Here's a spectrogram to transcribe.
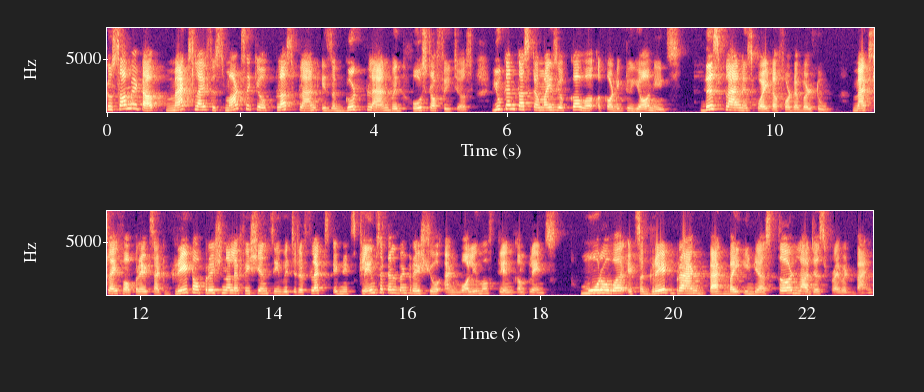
To sum it up, Max Life Smart Secure Plus plan is a good plan with host of features. You can customize your cover according to your needs. This plan is quite affordable too. Max Life operates at great operational efficiency which reflects in its claim settlement ratio and volume of claim complaints. Moreover, it's a great brand backed by India's third largest private bank.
